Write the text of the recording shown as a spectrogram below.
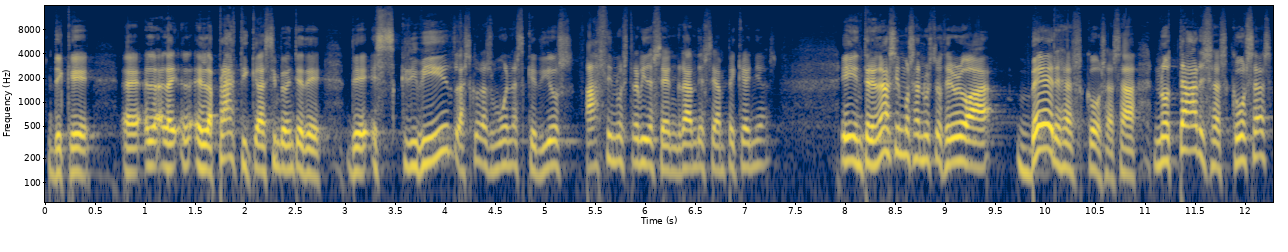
de que eh, la, práctica simplemente de, de escribir las cosas buenas que Dios hace en nuestra vida, sean grandes, sean pequeñas? Entrenásemos a nuestro cerebro a ver esas cosas, a notar esas cosas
